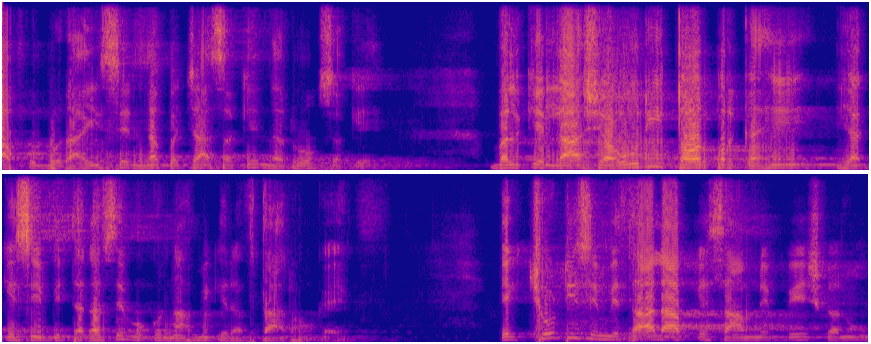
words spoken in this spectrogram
आप को बुराई से न बचा सके, न रोक सके। बल्कि लाशऊरी तौर पर कहें या किसी भी तरह से वो गुनाह में गिरफ़्तार हो गए। एक छोटी सी मिसाल आपके सामने पेश करूँ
